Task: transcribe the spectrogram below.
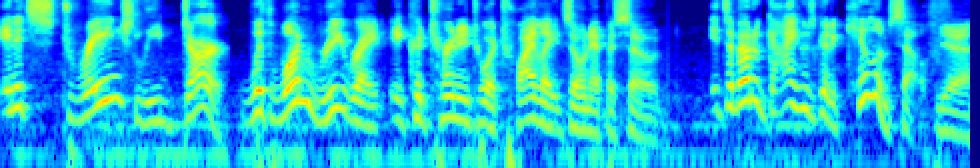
and it's strangely dark. With one rewrite, it could turn into a Twilight Zone episode. it's about a guy who's going to kill himself. Yeah.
